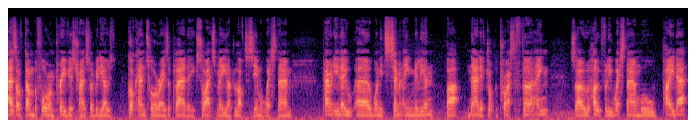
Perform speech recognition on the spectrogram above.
As I've done before on previous transfer videos, Gökhan Töre is a player that excites me. I'd love to see him at West Ham. Apparently they uh, wanted 17 million, but now they've dropped the price to 13. So hopefully West Ham will pay that,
